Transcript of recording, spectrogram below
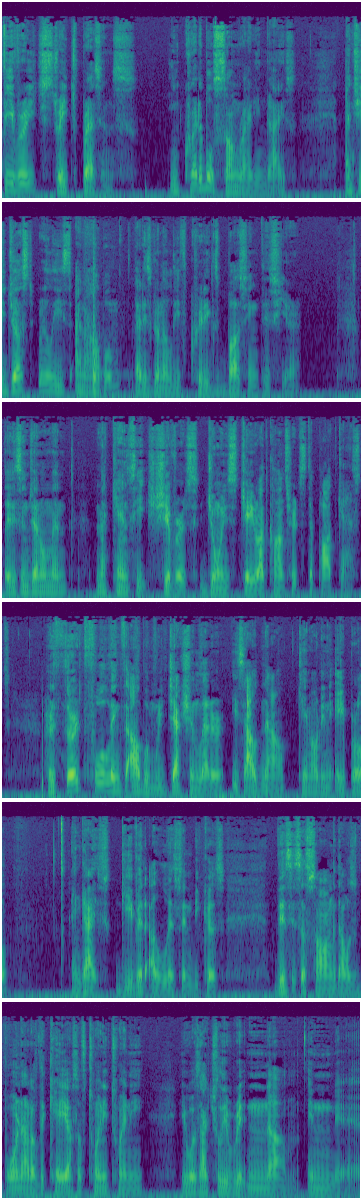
feverish stage presence, incredible songwriting, guys. And she just released an album that is going to leave critics buzzing this year. Ladies and gentlemen, Mackenzie Shivers joins J Rod Concerts, the podcast. Her third full length album, Rejection Letter, is out now, came out in April. And guys, give it a listen because this is a song that was born out of the chaos of 2020. It was actually written um, in uh,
